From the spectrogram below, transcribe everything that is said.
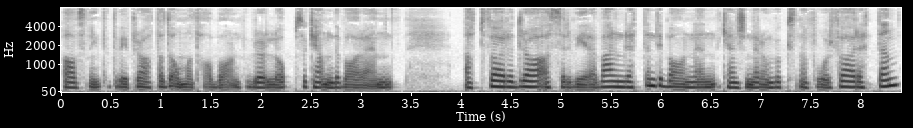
avsnittet där vi pratade om att ha barn på bröllop så kan det vara en att föredra att servera varmrätten till barnen kanske när de vuxna får förrätten.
